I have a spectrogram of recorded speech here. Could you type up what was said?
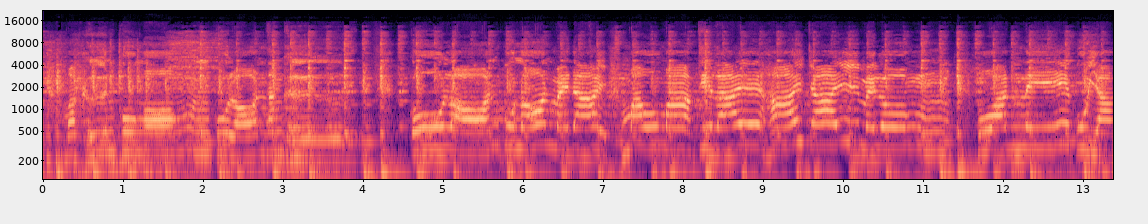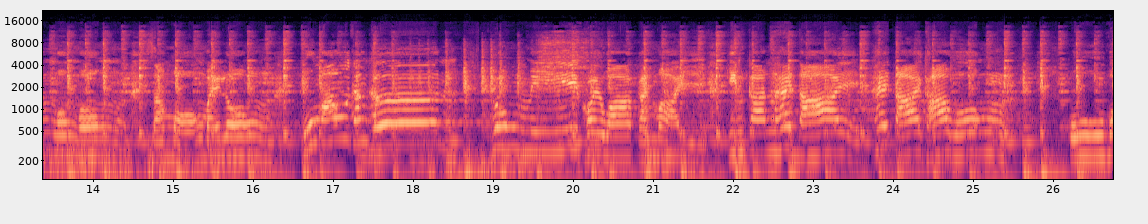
ๆเมื่อคืนกูงง กูร้อนทั้งคืน กูหลอนกูน ได้ เมามากที่ไรหายใจไม่ลง วันนี้กูยังงงงสมองไม่ลง กูเมาทั้งคืนพรุ่งนี้ค่อยว่ากันใหม่ กินกันให้ตาย ให้ตายขาวงกูบ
